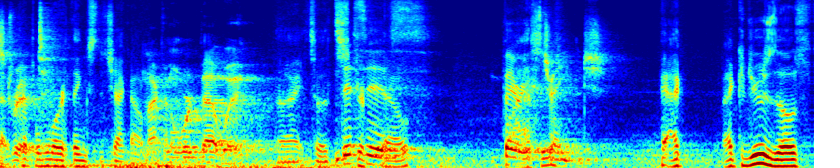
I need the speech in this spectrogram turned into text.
Got a couple more things to check out. Not gonna work that way. All right, so it's This stripped is out. very Glasses? strange. Hey, I, I could use those.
